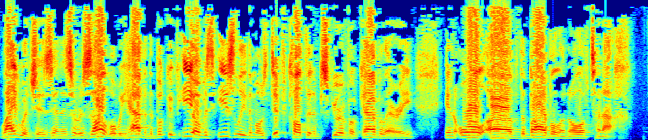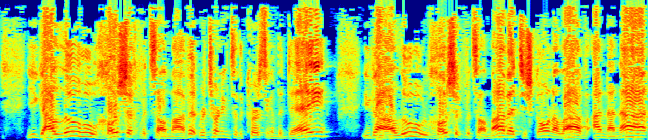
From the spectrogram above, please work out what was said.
languages. And as a result, what we have in the book of Eov is easily the most difficult and obscure vocabulary in all of the Bible and all of Tanakh. Yigaluhu choshech v'tzal returning to the cursing of the day. Yigaluhu choshech v'tzal tishkon alav anana,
